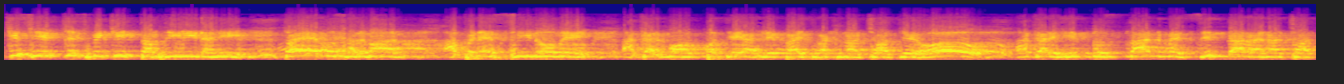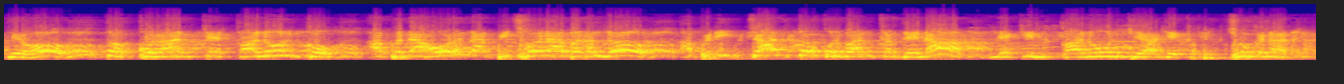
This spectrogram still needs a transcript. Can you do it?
کسی قسم کی تبدیلی نہیں۔ تو اے مسلمان، اپنے سینوں میں اگر محبت اہل بیت رکھنا چاہتے ہو، اگر ہندوستان میں زندہ رہنا چاہتے ہو، تو قرآن کے قانون کو اپنا اوڑنا بچھونا، بدل لو اپنی جان کو قربان کر دینا۔ لیکن قانون کے آگے کبھی جھکنا نہیں۔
